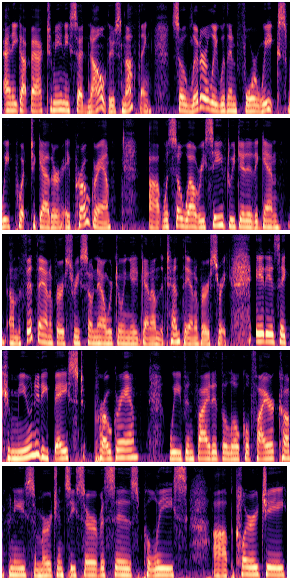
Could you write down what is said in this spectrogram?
and he got back to me and he said, "No, there's nothing." So literally within 4 weeks we put together a program uh, was so well received, we did it again on the fifth anniversary. So now we're doing it again on the tenth anniversary. It is a community-based program. We've invited the local fire companies, emergency services, police, uh, clergy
